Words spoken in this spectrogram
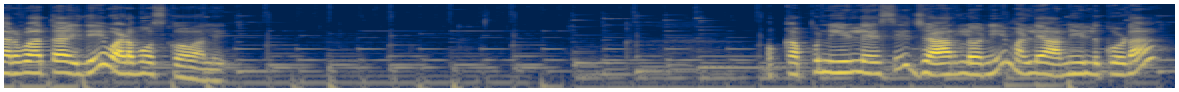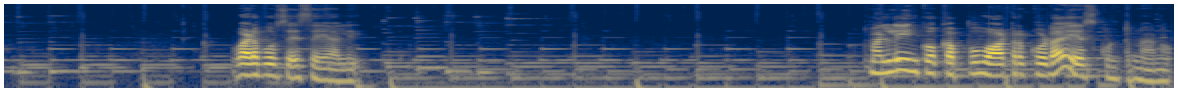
తర్వాత ఇది వడబోసుకోవాలి. ఒక కప్పు నీళ్ళు వేసి జార్లోని మళ్ళీ ఆ నీళ్ళు కూడా వడబోసేసేయాలి. మళ్ళీ ఇంకో కప్పు వాటర్ కూడా వేసుకుంటున్నాను.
